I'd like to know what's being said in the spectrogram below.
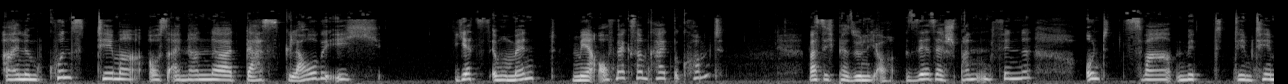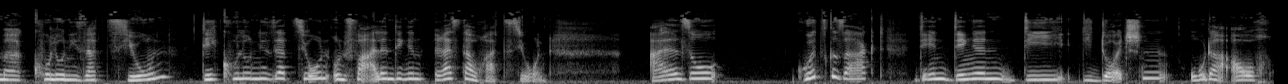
einem Kunstthema auseinander, das glaube ich jetzt im Moment mehr Aufmerksamkeit bekommt, was ich persönlich auch sehr, sehr spannend finde und zwar mit dem Thema Kolonisation, Dekolonisation und vor allen Dingen Restauration. Also kurz gesagt, den Dingen, die die deutschen oder auch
